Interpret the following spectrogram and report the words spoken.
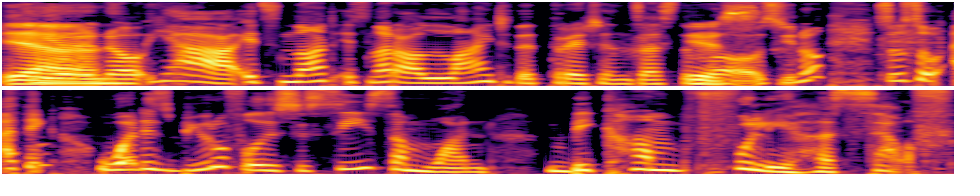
Yeah. You know, yeah, it's not it's not our light that threatens us the Yes. most, you know? So so I think what is beautiful is to see someone become fully herself.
